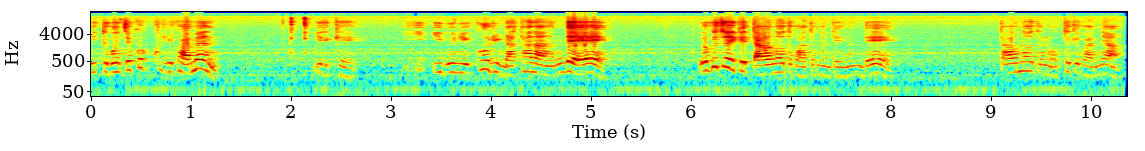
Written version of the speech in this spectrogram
이 두 번째 거 클릭하면 이렇게 이, 이분이 글이 나타나는데 여기서 이렇게 다운로드 받으면 되는데 다운로드는 어떻게 받냐?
